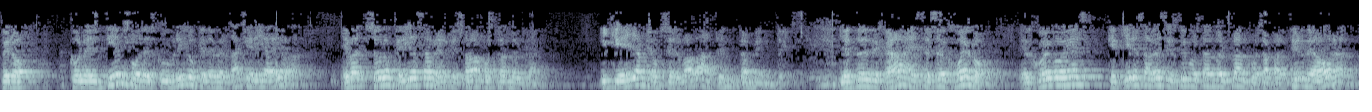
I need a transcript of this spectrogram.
Pero con el tiempo descubrí lo que de verdad quería Eva. Eva solo quería saber que estaba mostrando el plan y que ella me observaba atentamente. Y entonces dije, ah, este es el juego. El juego es que quiere saber si estoy mostrando el plan. Pues a partir de ahora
